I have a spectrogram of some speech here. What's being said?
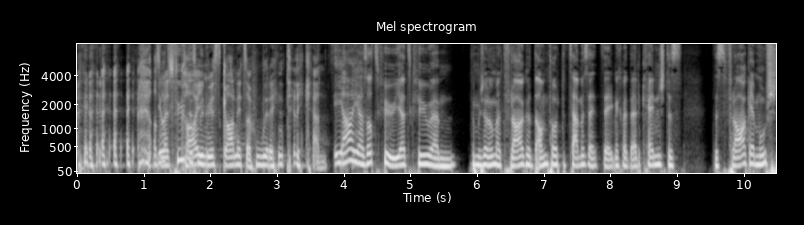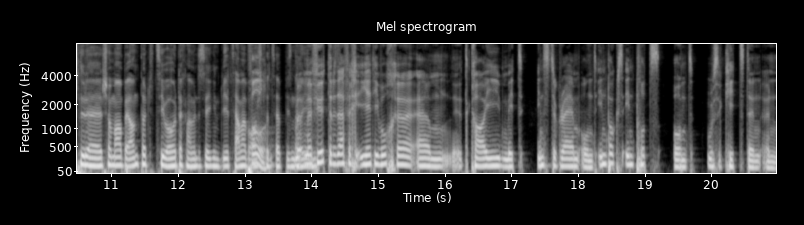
Also Ja, meinst du, KI müsste gar nicht so hure intelligent sein? Ja, ja, so das Gefühl. Ich habe das Gefühl, ähm, du musst ja nur die Fragen und die Antworten zusammensetzen. Eigentlich, wenn du erkennst, dass das Fragemuster äh, schon mal beantwortet worden, kann man das irgendwie zusammenbasteln zu etwas Man, man füttert einfach jede Woche ähm, die KI mit Instagram und Inbox-Inputs und rausgibt dann eine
